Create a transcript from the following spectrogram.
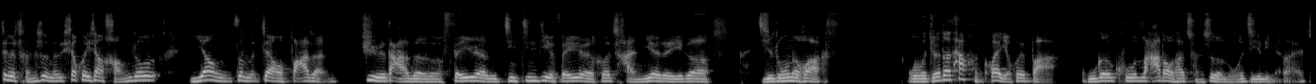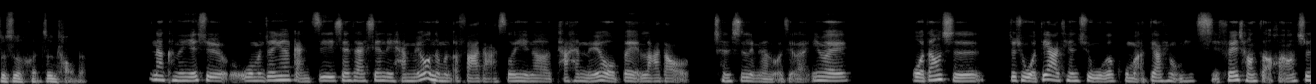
这个城市能像会像杭州一样这么这样发展，巨大的飞跃经经济飞跃和产业的一个集中的话，我觉得它很快也会把吴哥窟拉到它城市的逻辑里面来，这是很正常的。那可能也许我们就应该感激现在先例还没有那么的发达，所以呢，它还没有被拉到城市里面逻辑来。因为我当时就是我第二天去吴哥窟嘛，第二天我们是起非常早，好像是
